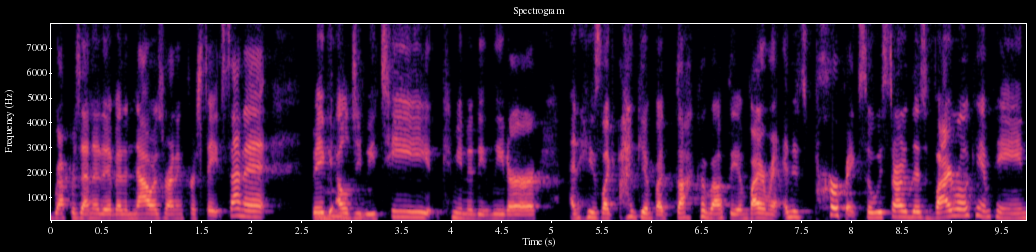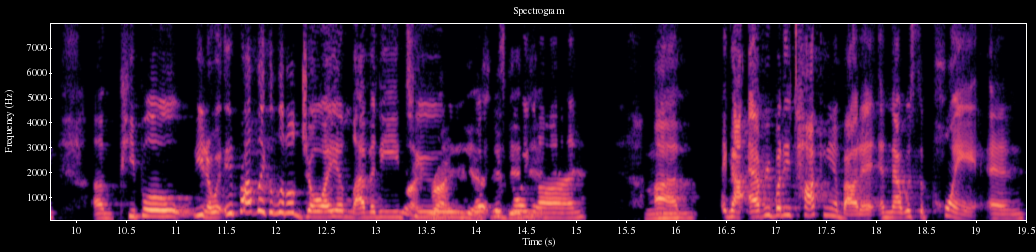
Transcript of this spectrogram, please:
representative and now is running for state senate big mm-hmm. LGBT community leader. And he's like, I give a duck about the environment. And it's perfect. So we started this viral campaign. Um, people, you know, it brought like a little joy and levity right, to right. Yes, what is going did. on. Mm-hmm. Um, I got everybody talking about it. And that was the point. And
